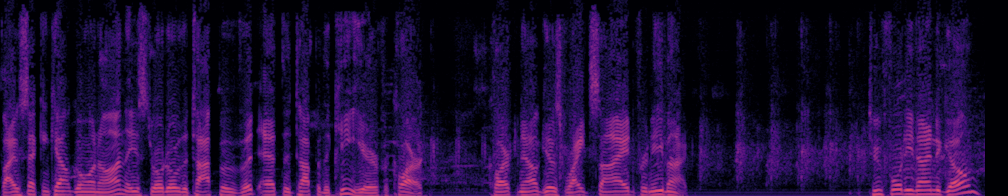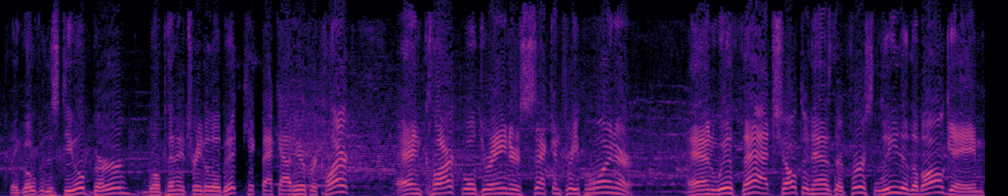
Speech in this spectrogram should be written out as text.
Five second count going on. They just throw it over the top of it at the top of the key here for Clark. Clark now gives right side for Niemak. 2.49 to go. They go for the steal. Burr will penetrate a little bit. Kick back out here for Clark. And Clark will drain her second three pointer. And with that, Shelton has their first lead of the ball game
